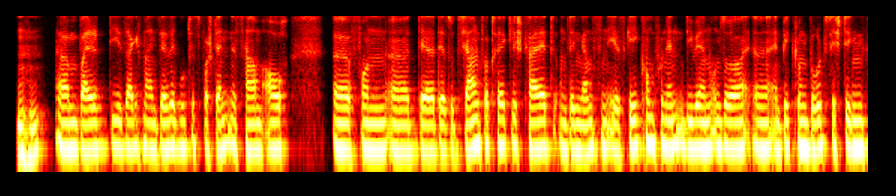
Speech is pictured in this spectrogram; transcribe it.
mhm. ähm, weil die, sage ich mal, ein sehr, sehr gutes Verständnis haben, auch äh, von äh, der, der sozialen Verträglichkeit und den ganzen ESG-Komponenten, die wir in unserer äh, Entwicklung berücksichtigen.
